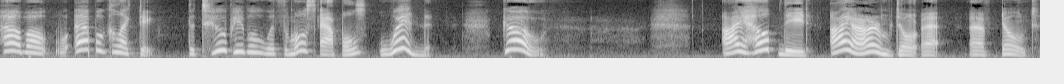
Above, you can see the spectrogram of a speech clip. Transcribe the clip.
How about apple collecting? The two people with the most apples win. Go. I help need. I arm don't uh, uh, don't.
